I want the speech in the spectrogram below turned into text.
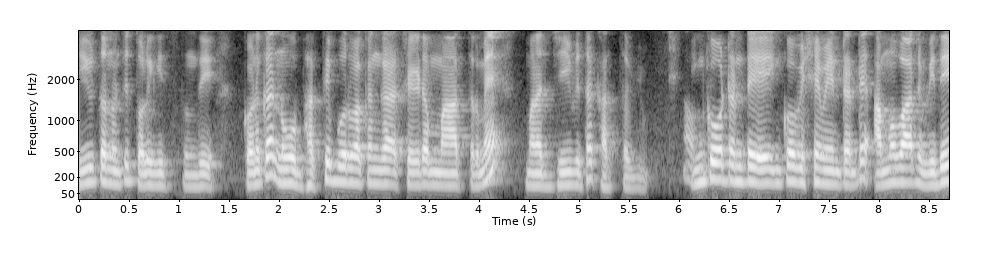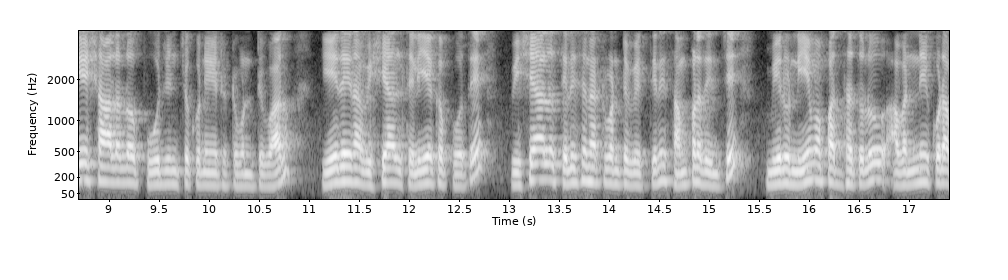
జీవితం నుంచి తొలగిస్తుంది. కనుక నువ్వు భక్తిపూర్వకంగా చేయడం మాత్రమే మన జీవిత కర్తవ్యం. ఇంకోటంటే ఇంకో విషయం ఏంటంటే అమ్మవారిని విదేశాలలో పూజించుకునేటటువంటి వారు ఏదైనా విషయాలు తెలియకపోతే విషయాలు తెలిసినటువంటి వ్యక్తిని సంప్రదించి మీరు నియమ పద్ధతులు అవన్నీ కూడా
